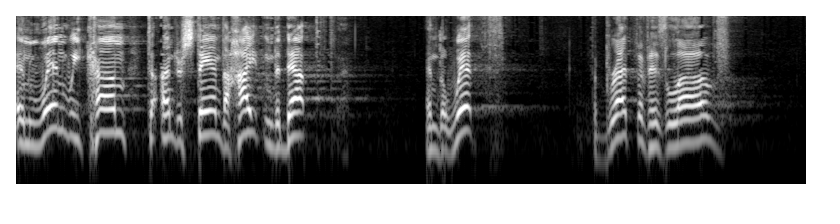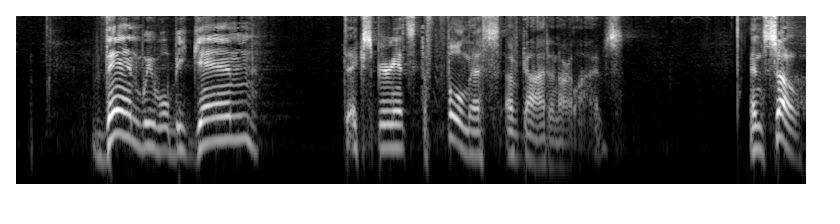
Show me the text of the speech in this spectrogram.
And when we come to understand the height and the depth and the width, the breadth of His love, then we will begin to experience the fullness of God in our lives. And so,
